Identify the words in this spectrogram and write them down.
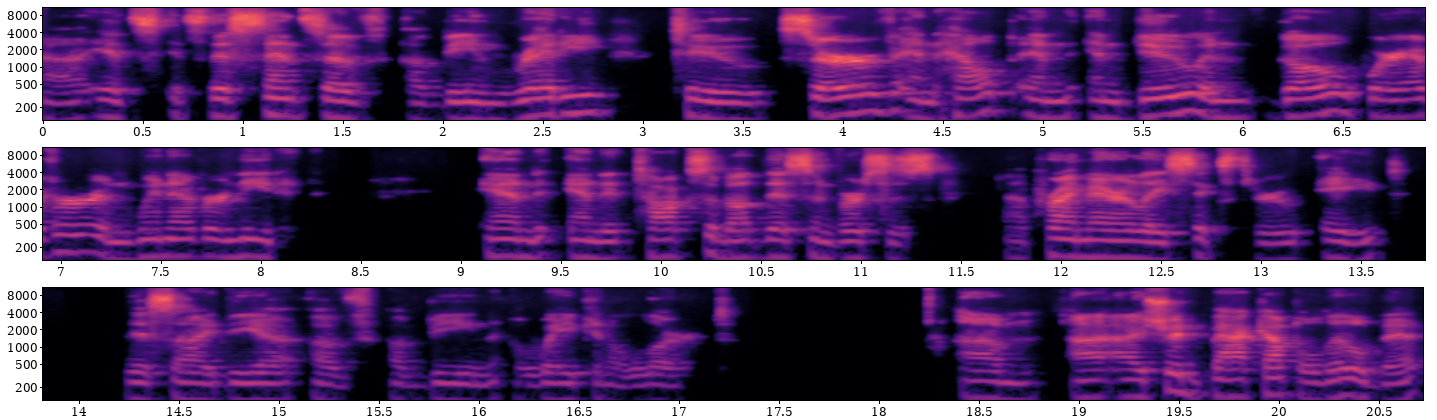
Uh, it's, it's this sense of, of being ready to serve and help and, and do and go wherever and whenever needed. And, and it talks about this in verses uh, primarily six through eight, this idea of, of being awake and alert. Um, I, I, should back up a little bit.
